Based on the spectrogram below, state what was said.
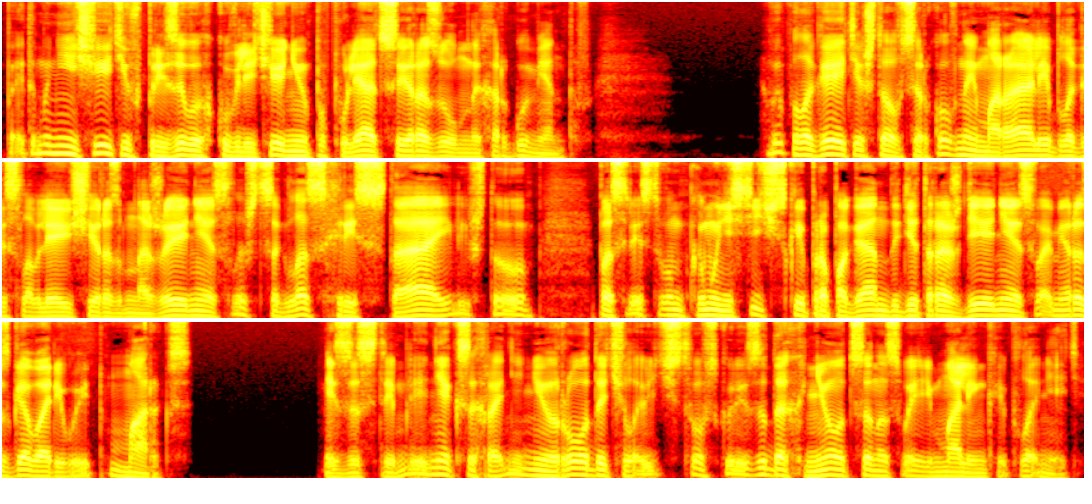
Поэтому не ищите в призывах к увеличению популяции разумных аргументов. Вы полагаете, что в церковной морали, благословляющей размножение, слышится глаз Христа, или что посредством коммунистической пропаганды деторождения с вами разговаривает Маркс. Из-за стремления к сохранению рода человечество вскоре задохнется на своей маленькой планете.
